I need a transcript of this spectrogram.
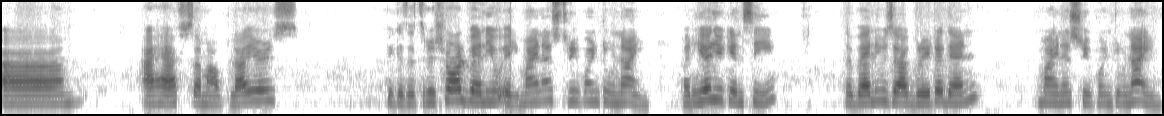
um, I have some outliers because the threshold value is minus 3.29 but here you can see the values are greater than minus 3.29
